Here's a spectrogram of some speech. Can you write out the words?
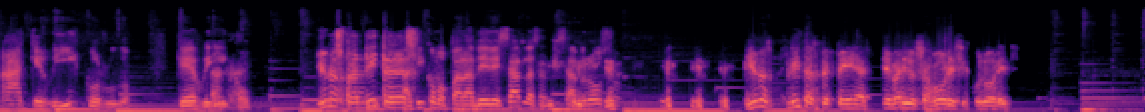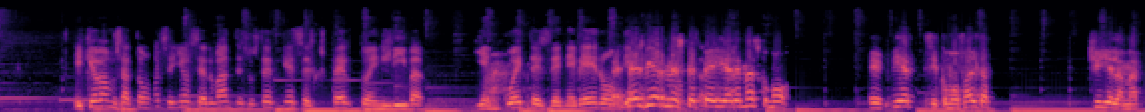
Ah, qué rico, Rudo. Qué rico. Y unas panditas. Así como para aderezarlas así sabroso. Y unas panditas, Pepe, de varios sabores y colores. ¿Y qué vamos a tomar, señor Cervantes? Usted que es experto en liba y en cohetes de nevero. Es viernes, Pepe, y además como es viernes y como falta chille la mar,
